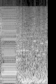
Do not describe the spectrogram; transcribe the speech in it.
Yeah.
